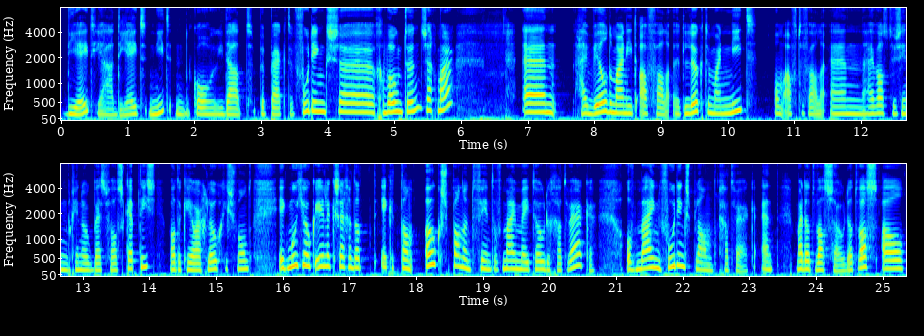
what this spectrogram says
dieet. Ja, dieet niet. Een koolhydraatbeperkte voedingsgewoonten, zeg maar. En hij wilde maar niet afvallen. Het lukte maar niet om af te vallen. En hij was dus in het begin ook best wel sceptisch, wat ik heel erg logisch vond. Ik moet je ook eerlijk zeggen dat ik het dan ook spannend vind of mijn methode gaat werken. Of mijn voedingsplan gaat werken. En, maar dat was zo. Dat was al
